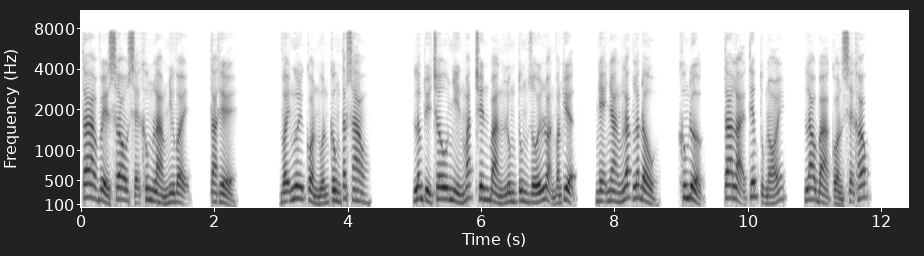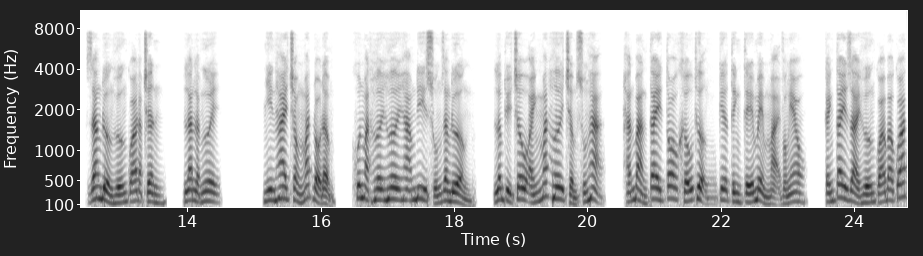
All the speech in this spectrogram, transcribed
ta về sau sẽ không làm như vậy, ta thể. Vậy ngươi còn muốn công tác sao? Lâm Thủy Châu nhìn mắt trên bàn lung tung rối loạn văn kiện, nhẹ nhàng lắc lắc đầu, không được, ta lại tiếp tục nói, lao bà còn sẽ khóc. Giang đường hướng quá đạp chân, lan là ngươi. Nhìn hai tròng mắt đỏ đậm, khuôn mặt hơi hơi hãm đi xuống giang đường, Lâm Thủy Châu ánh mắt hơi trầm xuống hạ, hắn bàn tay to khấu thượng kia tinh tế mềm mại vòng eo, cánh tay dài hướng quá bao quát,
